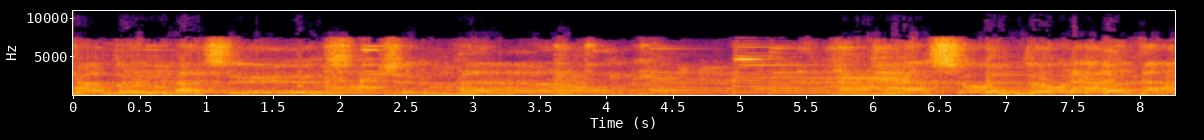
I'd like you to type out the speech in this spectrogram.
cuando lo haces Razón dorada, una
